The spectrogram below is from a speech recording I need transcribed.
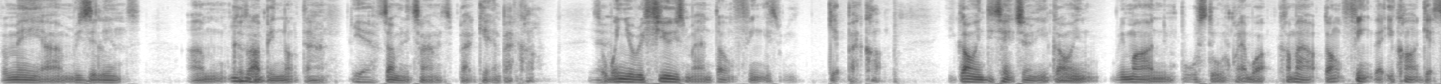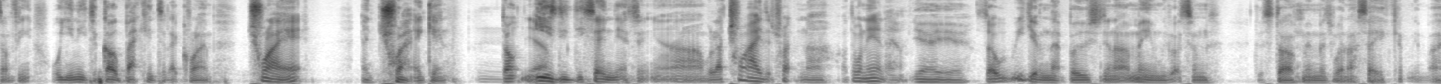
for me, um, resilience, because Mhm. I've been knocked down Yeah. so many times. It's about getting back up. So when you refuse, man, don't think it's get back up. You go in detention, you go in remand, in Borstal, and what come out. Don't think that you can't get something or you need to go back into that crime. Try it and try it again. Don't Yeah. easily descend it and say, "Ah, well, I tried to try." Nah, I don't want to hear that. Yeah. Yeah. Yeah. So we give them that boost, you know what I mean? We've got some good staff members when I say kept in my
